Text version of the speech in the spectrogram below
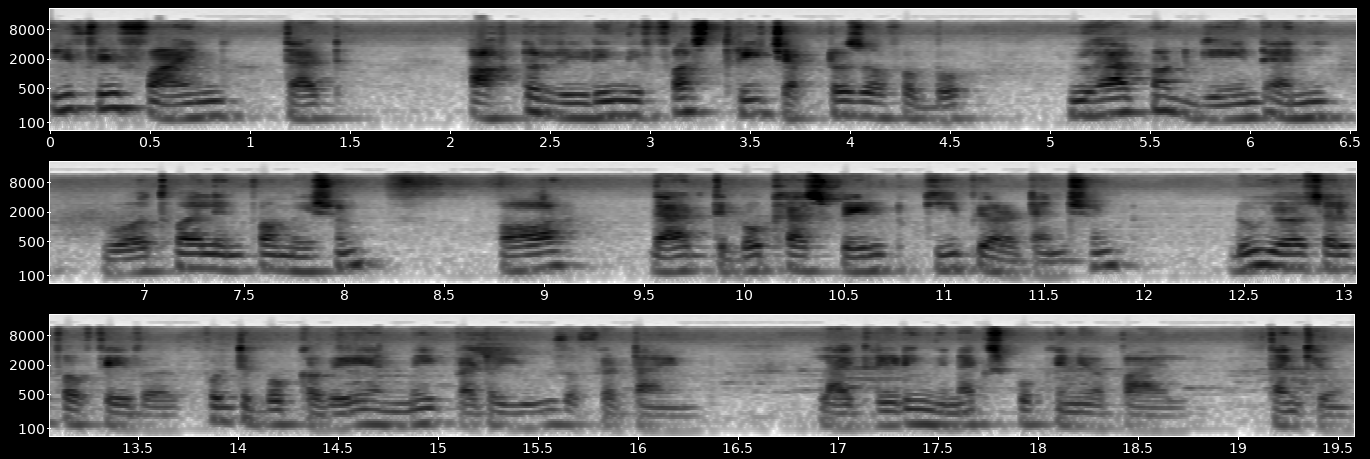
If you find that after reading the first three chapters of a book, you have not gained any worthwhile information or that the book has failed to keep your attention, do yourself a favor, put the book away and make better use of your time, like reading the next book in your pile. Thank you.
